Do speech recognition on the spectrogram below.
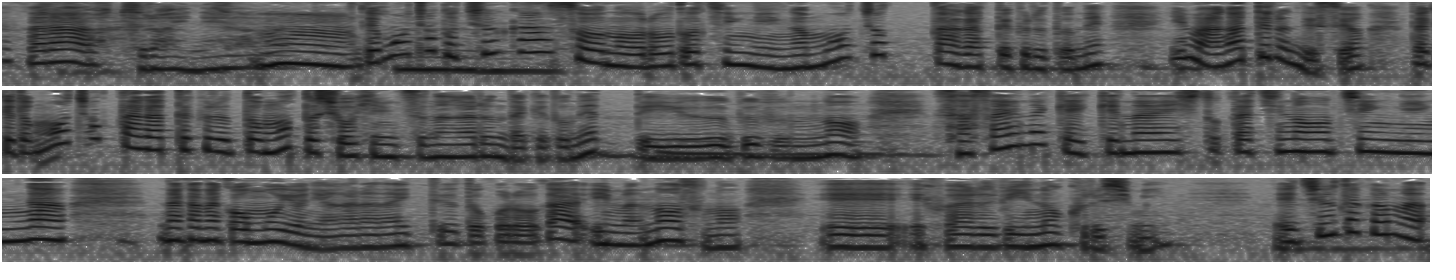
だから辛いね、うん、でもうちょっと中間層の労働賃金がもうちょっと上がってくるとね今上がってるんですよ。だけどもうちょっと上がってくるともっと消費につながるんだけどねっていう部分の支えなきゃいけない人たちの賃金がなかなか思うように上がらないっていうところが今のその、えー、FRB の苦しみえ住宅はまあ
